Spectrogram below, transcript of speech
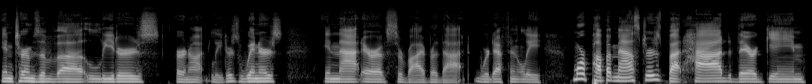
in terms of uh, leaders or not leaders, winners in that era of Survivor that were definitely more puppet masters, but had their game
